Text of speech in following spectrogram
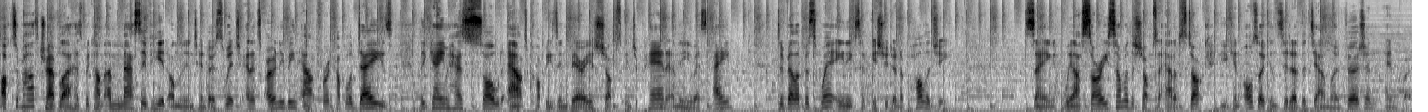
Octopath Traveler has become a massive hit on the Nintendo Switch and it's only been out for a couple of days. The game has sold out copies in various shops in Japan and the USA. Developer Square Enix have issued an apology saying, We are sorry some of the shops are out of stock. You can also consider the download version. End quote.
